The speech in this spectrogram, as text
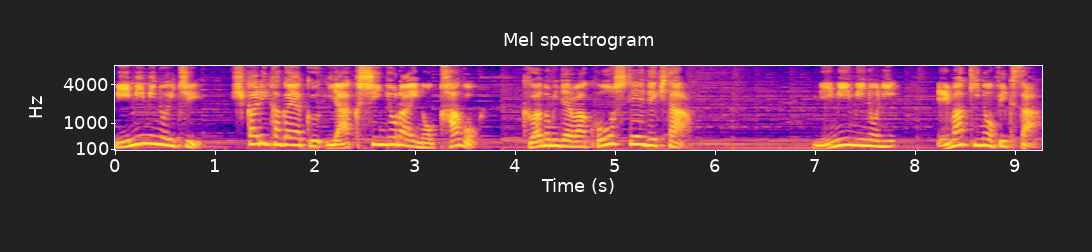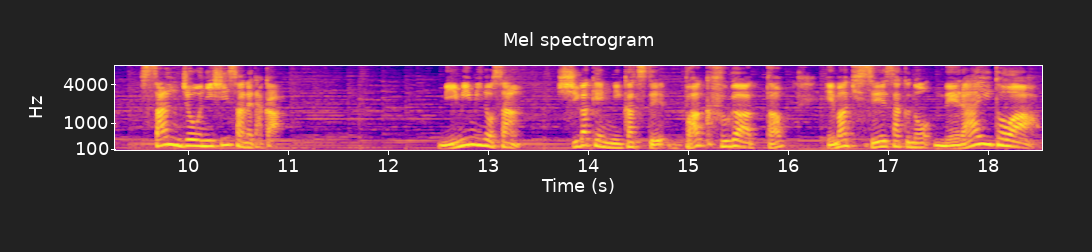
耳見の1、光り輝く薬師如来の加護。桑実寺はこうしてできた。耳見の2、絵巻のフィクサー、三条西実隆。耳見の3、滋賀県にかつて幕府があった絵巻制作の狙いとは？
